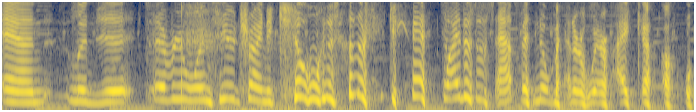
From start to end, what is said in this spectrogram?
And legit, everyone's here trying to kill one another again. Why does this happen no matter where I go?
